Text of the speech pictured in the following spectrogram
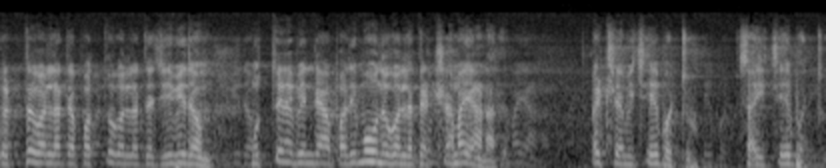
എട്ട് കൊല്ലത്തെ പത്ത് കൊല്ലത്തെ ജീവിതം. മുത്തുനബിന്റെ ആ പതിമൂന്ന് കൊല്ലത്തെ ക്ഷമയാണത്. ക്ഷമിച്ചേ പറ്റൂ സഹിച്ചേ പറ്റൂ.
